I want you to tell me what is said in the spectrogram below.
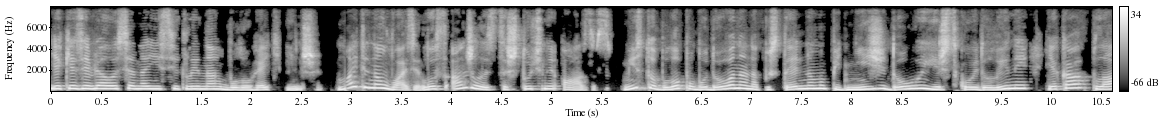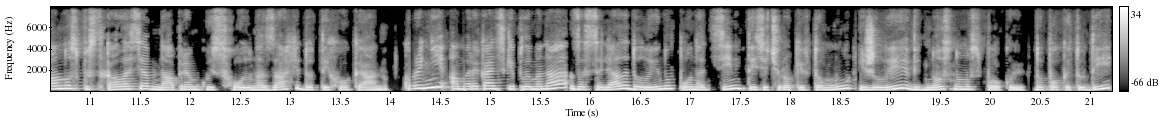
яке з'являлося на її світлинах, було геть інше. Майте на увазі, Лос-Анджелес це штучний оазис. Місто було побудоване на пустельному підніжжі довгої гірської долини, яка плавно спускалася в напрямку із сходу на захід до Тихого океану. Корінні американські племена заселяли долину понад 7 тисяч років тому і жили в відносному спокою, допоки туди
